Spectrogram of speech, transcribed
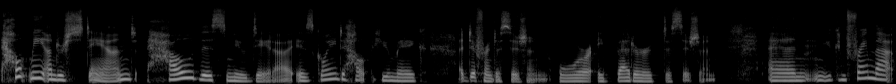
help me understand how this new data is going to help you make a different decision or a better decision. And you can frame that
